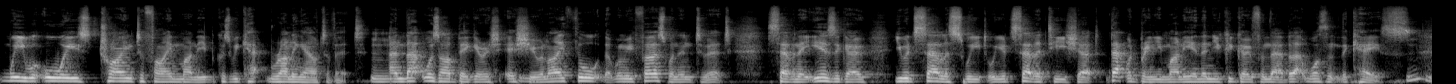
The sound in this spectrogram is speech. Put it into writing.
we were always trying to find money because we kept running out of it, Hmm. and that was our bigger is- issue. And I thought that when we first went into it seven, eight years ago, you would sell a suite or you'd sell a T-shirt that would bring you money, and then you could go from there. But that wasn't the case. Hmm.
